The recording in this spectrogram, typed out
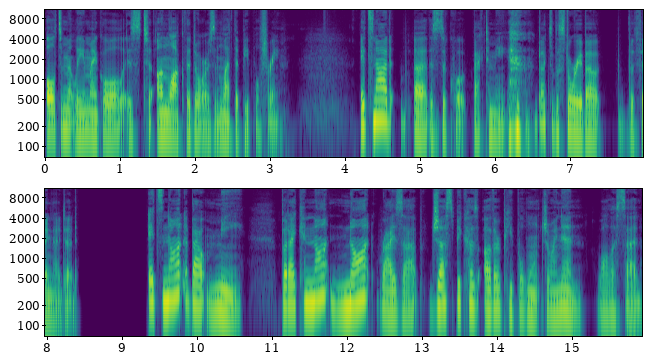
ultimately, my goal is to unlock the doors and let the people free. It's not, uh, this is a quote back to me, back to the story about the thing I did. It's not about me, but I cannot not rise up just because other people won't join in, Wallace said.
